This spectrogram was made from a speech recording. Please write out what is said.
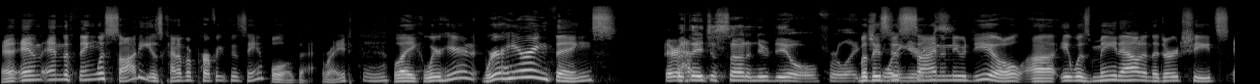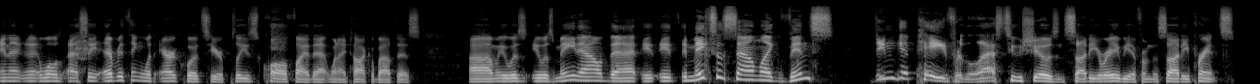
And, and and the thing with Saudi is kind of a perfect example of that, right? Mhm. Like we're hearing we're hearing things But they just signed a new deal for like. but they just years. signed a new deal. Uh, it was made out in the dirt sheets, and I, I will I say everything with air quotes here. Please qualify that when I talk about this. Um, it was it was made out that it, it, it makes it sound like Vince didn't get paid for the last two shows in Saudi Arabia from the Saudi prince,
